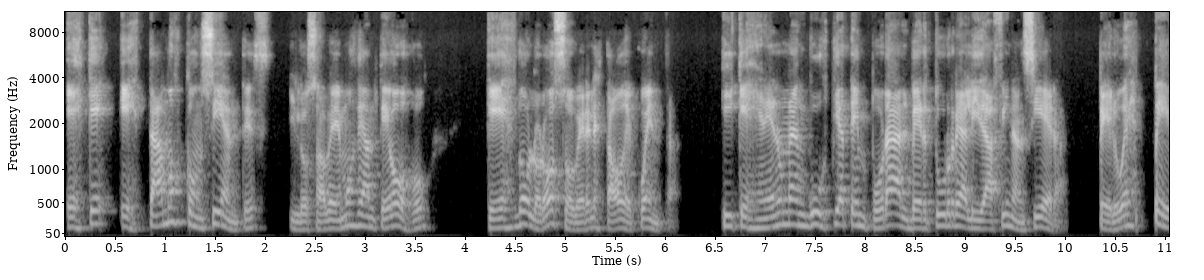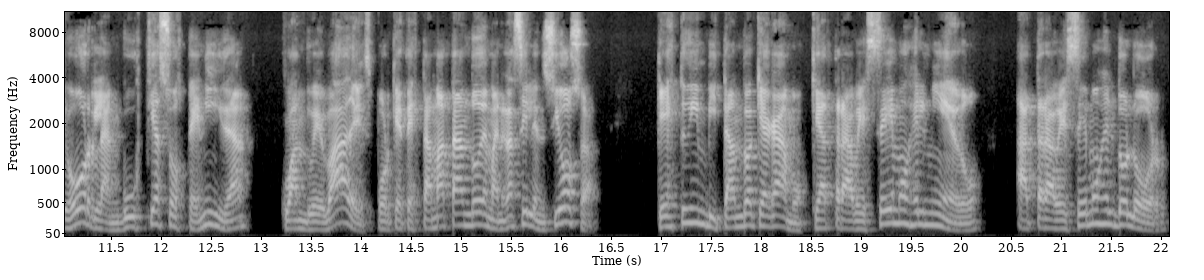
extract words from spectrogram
es que estamos conscientes y lo sabemos de anteojo que es doloroso ver el estado de cuenta y que genera una angustia temporal ver tu realidad financiera, pero es peor la angustia sostenida cuando evades porque te está matando de manera silenciosa. ¿Qué estoy invitando a que hagamos? Que atravesemos el miedo, atravesemos el dolor,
